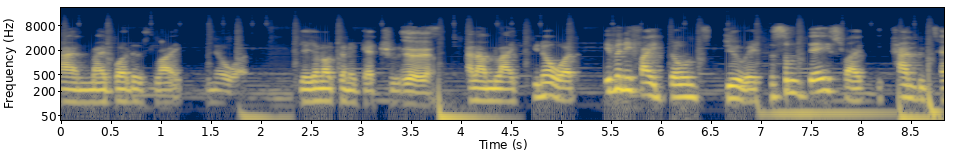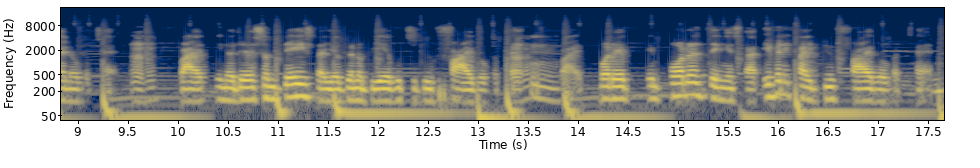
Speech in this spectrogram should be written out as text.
And my body's like, you know what, you're you're not gonna get through Yeah, this. And I'm like, you know what? Even if I don't do it, there's some days, right? It can be 10 over 10, Mhm. right? You know, there's some days that you're gonna be able to do five over 10 Mhm. Mm. right? But the important thing is that even if I do five over 10,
